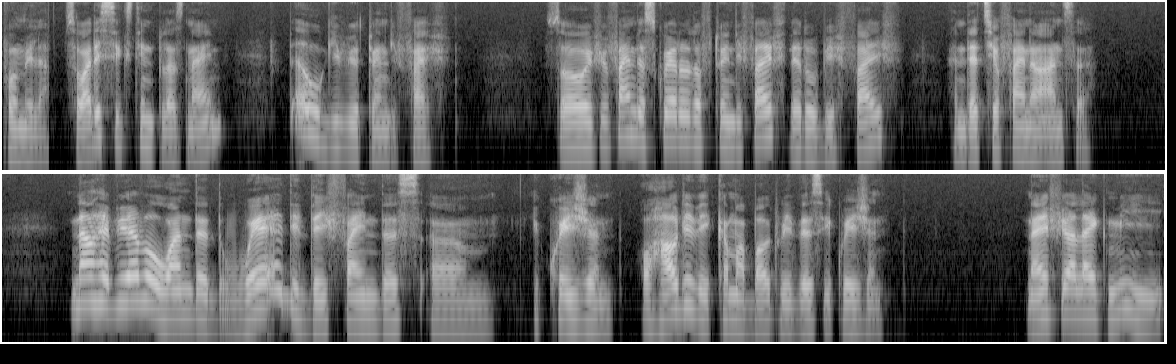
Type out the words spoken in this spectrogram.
formula. So what is 16 plus 9? That will give you 25. So if you find the square root of 25, that will be 5, and that's your final answer. Now, have you ever wondered where did they find this um, equation, or how did they come about with this equation? Now, if you're like me,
